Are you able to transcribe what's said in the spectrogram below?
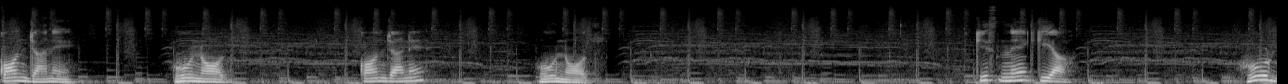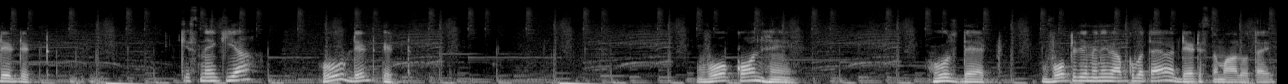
कौन जाने? हु नोज़ कौन जाने? हु नोज़ किसने किया? हु डिड इट किसने किया? हु डिड इट वो कौन है? हुज डेट वो के लिए मैंने भी आपको बताया डेट इस्तेमाल होता है।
